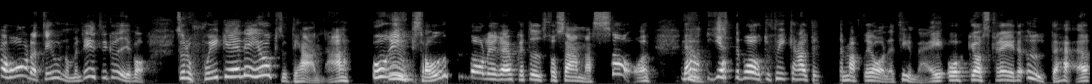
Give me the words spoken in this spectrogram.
det var hårda toner men det tycker vi bra. Så då skickar jag det också till Hanna. Och Mm. Riks har uppenbarligen råkat ut för samma sak. Ja, Mm. jättebra att du skickar allt det materialet till mig och jag ska reda ut det här.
